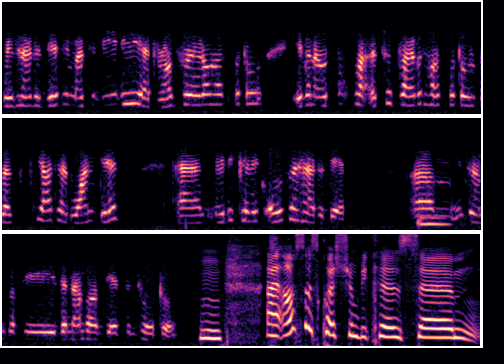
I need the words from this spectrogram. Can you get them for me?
We've had a death in Matibidi at Rob Ferreira Hospital. Even our two, uh, two private hospitals, as Kiaat had one death, and Mediclinic also had a death um, mm. in terms of the, the number of deaths in total. Mm. I ask this question because um,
